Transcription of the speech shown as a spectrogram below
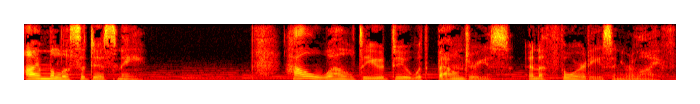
I'm Melissa Disney. How well do you do with boundaries and authorities in your life?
